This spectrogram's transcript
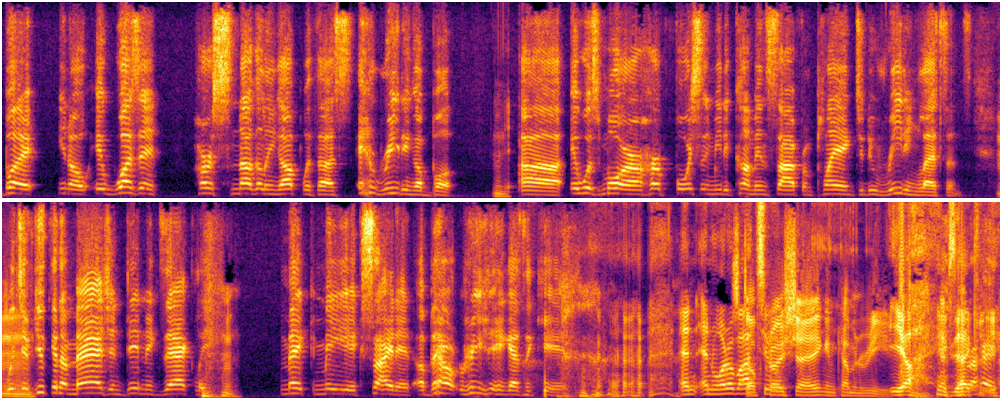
but you know, it wasn't her snuggling up with us and reading a book. Mm. Uh, it was more her forcing me to come inside from playing to do reading lessons, mm. which, if you can imagine, didn't exactly make me excited about reading as a kid. and and what about Stop your... crocheting and come and read? Yeah, exactly.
